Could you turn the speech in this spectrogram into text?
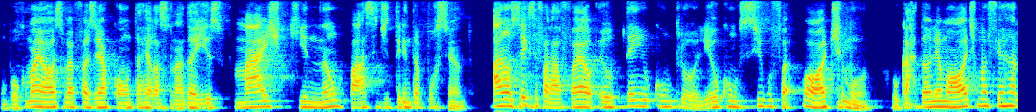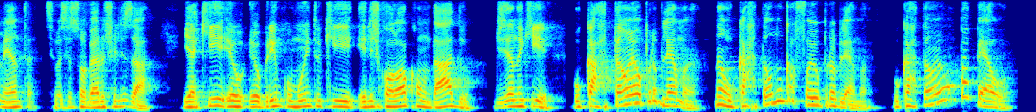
um pouco maior, você vai fazer a conta relacionada a isso, mas que não passe de 30%. A não ser que você fale, Rafael, eu tenho controle, eu consigo. Ótimo. O cartão é uma ótima ferramenta, se você souber utilizar. E aqui eu, eu brinco muito que eles colocam um dado dizendo que o cartão é o problema. Não, o cartão nunca foi o problema. O cartão é um papel.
